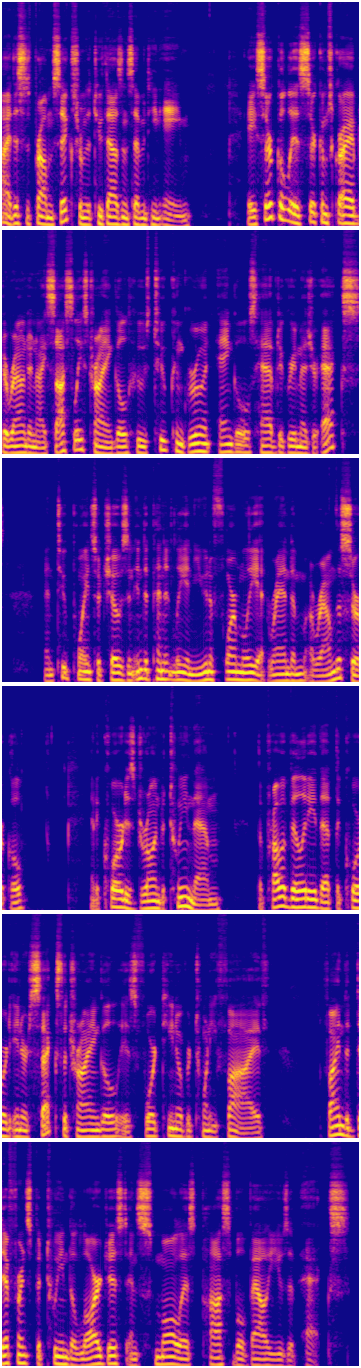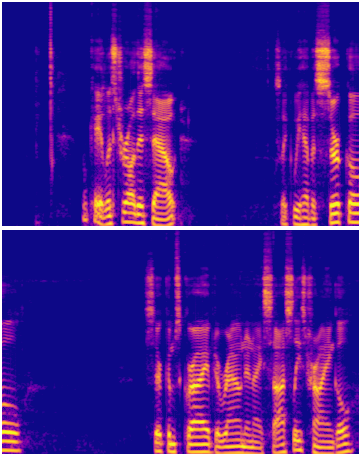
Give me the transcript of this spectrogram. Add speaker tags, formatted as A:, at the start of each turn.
A: Hi, this is problem 6 from the 2017 AIME. A circle is circumscribed around an isosceles triangle whose two congruent angles have degree measure x, and two points are chosen independently and uniformly at random around the circle, and a chord is drawn between them. The probability that the chord intersects the triangle is 14 over 25. Find the difference between the largest and smallest possible values of x. Okay, let's draw this out. Looks like we have a circle circumscribed around an isosceles triangle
